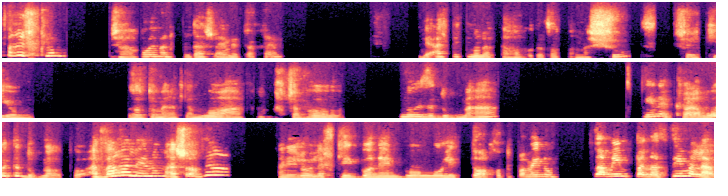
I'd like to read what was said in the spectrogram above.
צריך כלום. שערו עם הנקודה של האמת שלכם, ואל תיתנו לתרבות הזאת ממשות של קיום. זאת אומרת, למוח, למחשבות. תנו איזה דוגמה. הנה, כבר אמרו את הדוגמאות פה. עבר עלינו מה שעבר. אני לא הולכת להתבונן בו או לפתוח אותו. פעם היינו שמים פנסים עליו,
